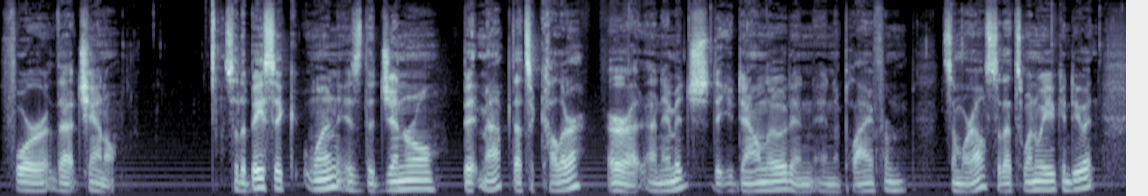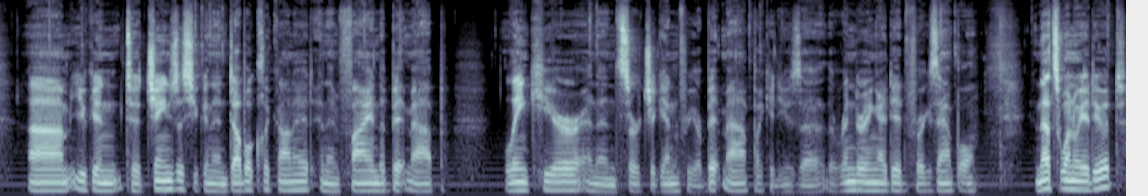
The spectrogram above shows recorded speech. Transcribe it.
for that channel. So the basic one is the general bitmap. That's a color or a, an image that you download and, and apply from somewhere else. So that's one way you can do it. Um, you can, to change this, you can then double click on it and then find the bitmap link here and then search again for your bitmap. I could use uh, the rendering I did, for example. And that's one way to do it.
